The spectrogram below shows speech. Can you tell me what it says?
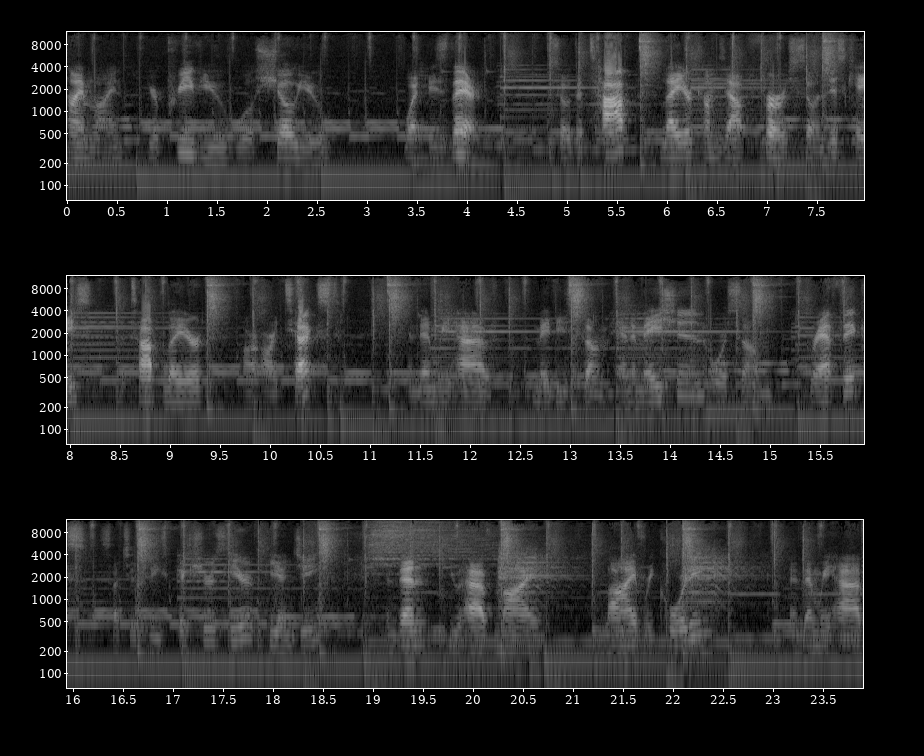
timeline, your preview will show you what is there. So the top layer comes out first. So in this case, the top layer are our text. And then we have maybe some animation or some graphics, such as these pictures here, PNG. And then you have my live recording. And then we have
